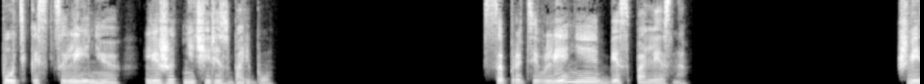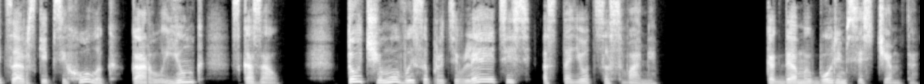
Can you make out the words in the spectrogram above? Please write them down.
путь к исцелению лежит не через борьбу. Сопротивление бесполезно. Швейцарский психолог Карл Юнг сказал, «То, чему вы сопротивляетесь, остается с вами». Когда мы боремся с чем-то,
